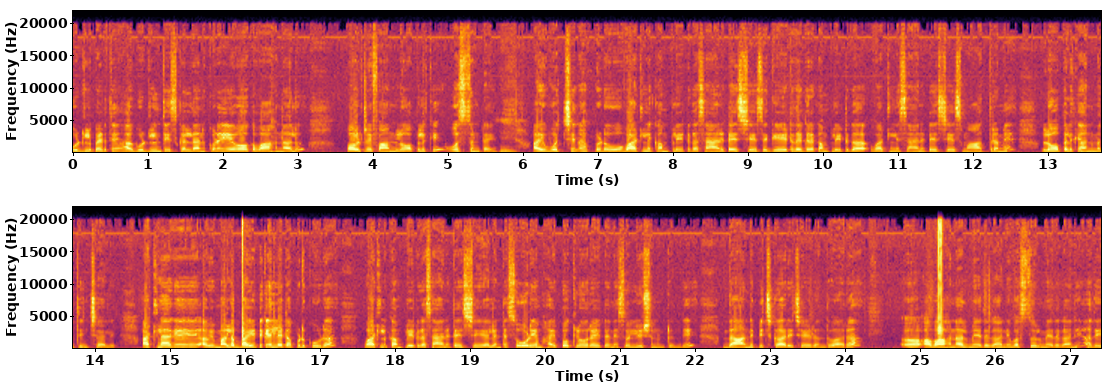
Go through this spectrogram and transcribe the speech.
గుడ్లు పెడితే ఆ గుడ్లను తీసుకెళ్ళడానికి కూడా ఏవో ఒక వాహనాలు పౌల్ట్రీ ఫామ్ లోపలికి వస్తుంటాయి. అవి వచ్చినప్పుడు వాటిని కంప్లీట్గా శానిటైజ్ చేసి గేట్ దగ్గర కంప్లీట్గా వాటిని శానిటైజ్ చేసి మాత్రమే లోపలికి అనుమతించాలి. అట్లాగే అవి మళ్ళీ బయటకు వెళ్ళేటప్పుడు కూడా వాటిని కంప్లీట్గా శానిటైజ్ చేయాలి. అంటే సోడియం హైపోక్లోరైట్ అనే సొల్యూషన్ ఉంటుంది. దాన్ని పిచికారీ చేయడం ద్వారా ఆ, వాహనాల మీద కానీ వస్తువుల మీద కానీ అది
